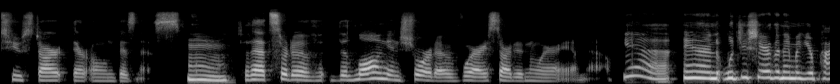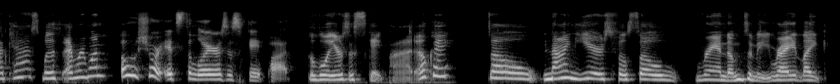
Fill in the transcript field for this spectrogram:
to start their own business. Mm. So that's sort of the long and short of where I started and where I am now. Yeah. And would you share the name of your podcast with everyone? Oh, sure. It's the Lawyer's Escape Pod. The Lawyer's Escape Pod. Okay. So nine years feels so random to me, right? Like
